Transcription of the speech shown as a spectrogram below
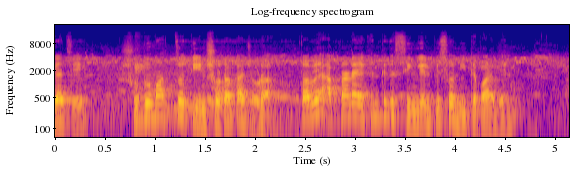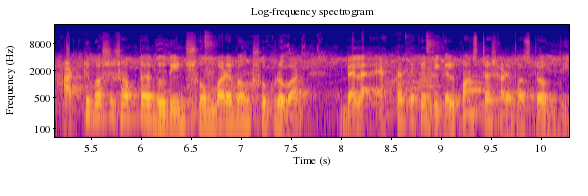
গেছে শুধুমাত্র তিনশো টাকা জোড়া। তবে আপনারা এখান থেকে সিঙ্গেল পিসও নিতে পারবেন। হাটটি বসে সপ্তাহে দুদিন, সোমবার এবং শুক্রবার, বেলা একটা থেকে বিকেল পাঁচটা, সাড়ে পাঁচটা অবধি।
